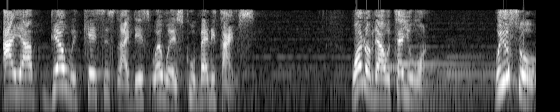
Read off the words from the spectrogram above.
I have dealt with cases like this when we were in school many times. One of them, I will tell you one. We used to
